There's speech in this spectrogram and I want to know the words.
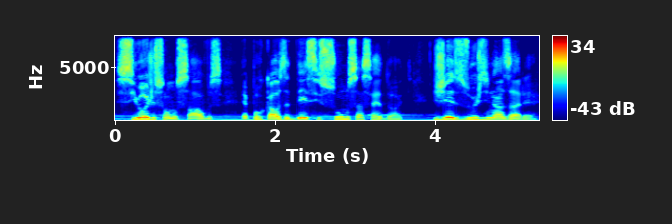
Se hoje somos salvos, é por causa desse sumo sacerdote, Jesus de Nazaré.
